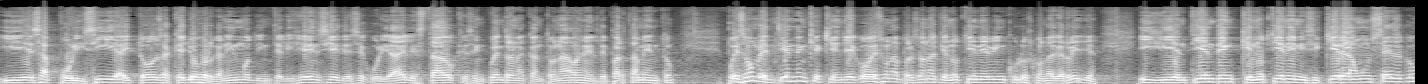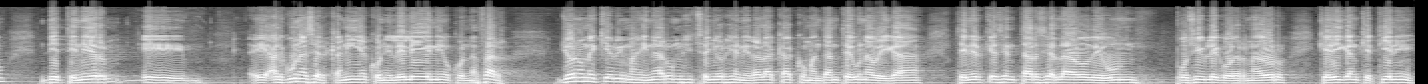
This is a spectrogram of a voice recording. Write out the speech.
y esa policía y todos aquellos organismos de inteligencia y de seguridad del Estado que se encuentran acantonados en el departamento, pues hombre, entienden que quien llegó es una persona que no tiene vínculos con la guerrilla y entienden que no tiene ni siquiera un sesgo de tener eh, eh, alguna cercanía con el ELN o con la FARC. Yo no me quiero imaginar un señor general acá, comandante de una brigada, tener que sentarse al lado de un posible gobernador que digan que tiene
